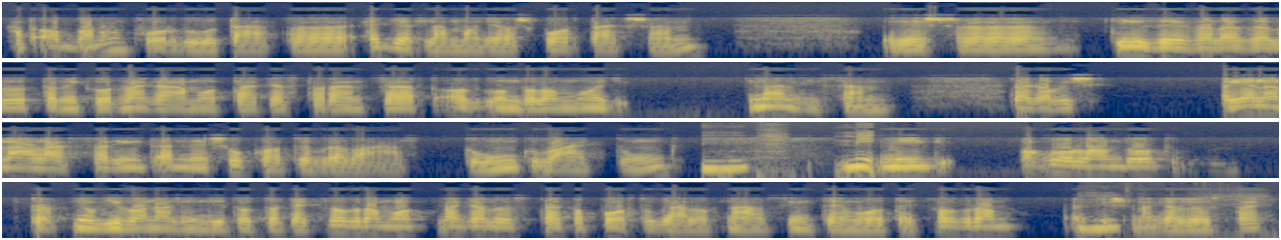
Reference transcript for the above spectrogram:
hát abban nem fordult át egyetlen magyar sportág sem, és tíz évvel ezelőtt, amikor megálmodták ezt a rendszert, azt gondolom, hogy nem hiszem, legalábbis a jelen állás szerint ennél sokkal többre vártunk, vágytunk, uh-huh. Mi? míg a hollandok tök nyugiban elindítottak egy programot, megelőztek, a portugáloknál szintén volt egy program, ők uh-huh. is megelőztek,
